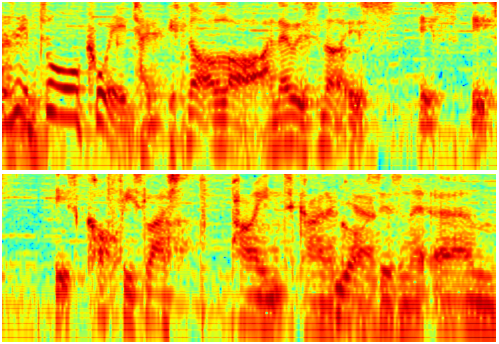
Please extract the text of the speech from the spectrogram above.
Is it four quid? It's not a lot. I know it's not. It's it's it's it's coffee slash pint kind of Yeah. cost, isn't it? Um,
